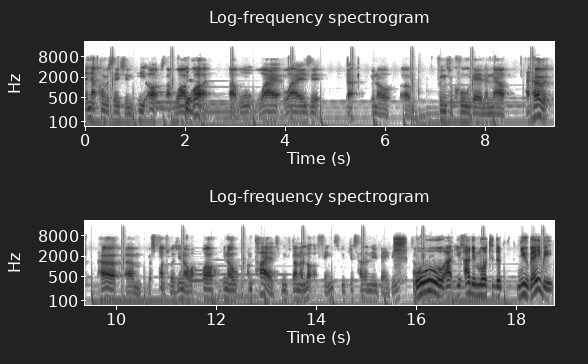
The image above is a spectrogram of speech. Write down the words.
in that conversation, he asked like, "Why, Yeah. what? Like, why, why is it that you know um, things were cool then and now?" And her her um, response was, "You know, what? well, you know, I'm tired. We've done a lot of things. We've just had a new baby. Oh, uh, you added more to the new baby.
